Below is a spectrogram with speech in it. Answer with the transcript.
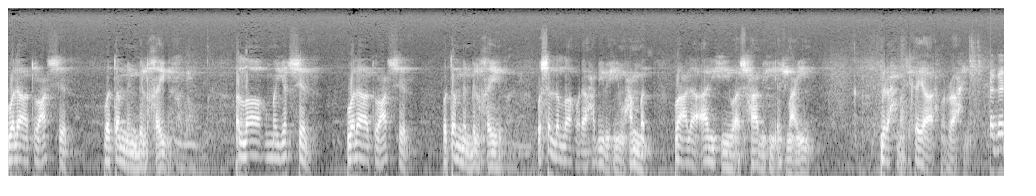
ولا تعسر وتمم بالخیر۔ اللهم يسر ولا تعسر وتمم بالخير وصلى الله على حبيبه محمد وعلى آله وأصحابه أجمعين. برحمتك يا أرحم اگر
